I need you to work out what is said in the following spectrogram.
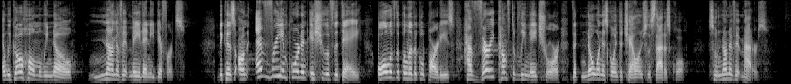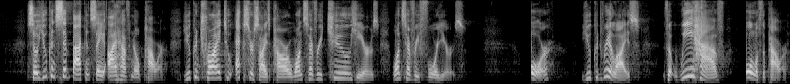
And we go home and we know none of it made any difference because on every important issue of the day, all of the political parties have very comfortably made sure that no one is going to challenge the status quo. So none of it matters. So you can sit back and say, I have no power. You can try to exercise power once every two years, once every four years. Or you could realize that we have all of the power.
